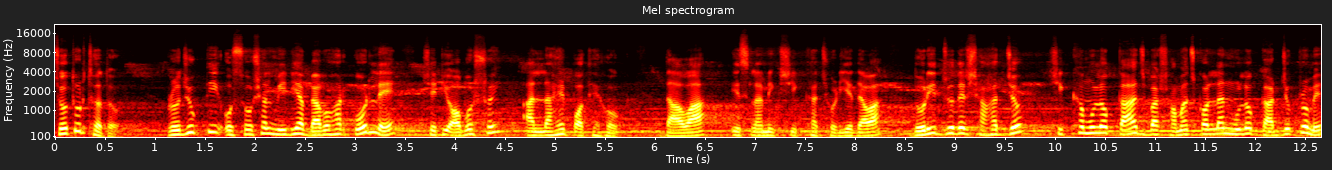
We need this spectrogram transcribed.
চতুর্থত, প্রযুক্তি ও সোশ্যাল মিডিয়া ব্যবহার করলে সেটি অবশ্যই আল্লাহের পথে হোক। দাওয়া, ইসলামিক শিক্ষা ছড়িয়ে দেওয়া দরিদ্রদের সাহায্য, শিক্ষামূলক কাজ বা সমাজ কল্যাণমূলক কার্যক্রমে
